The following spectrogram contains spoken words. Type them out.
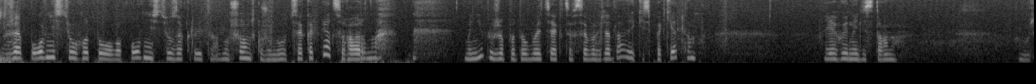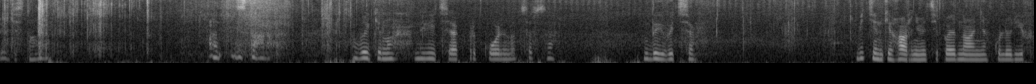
вже повністю готова, повністю закрита. Ну що я вам скажу, ну це капець гарно. Мені дуже подобається, як це все виглядає, якийсь пакет там. Я його і не дістану. Може і дістану. Дістану. Викину. Дивіться, як прикольно це все дивиться. Відтінки гарні ці поєднання кольорів.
